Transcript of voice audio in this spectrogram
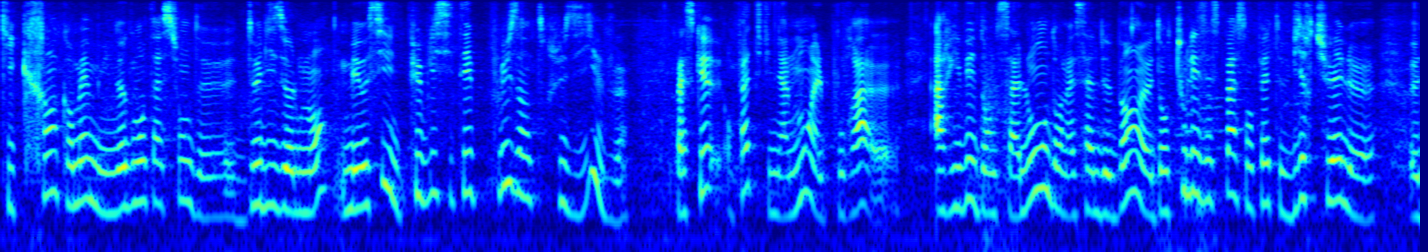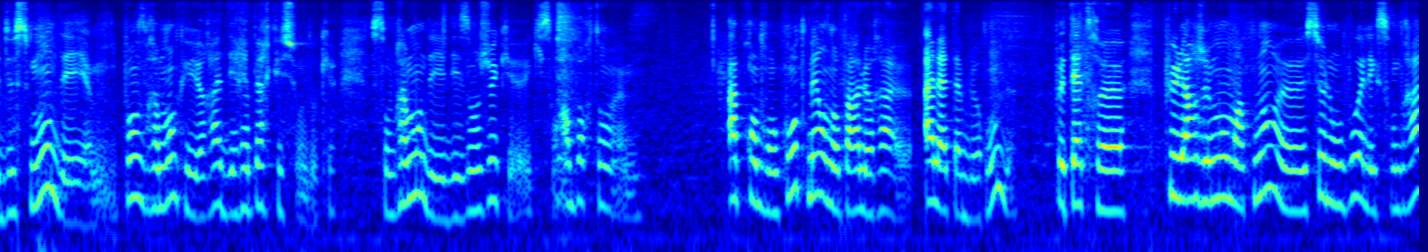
qui craint quand même une augmentation de, l'isolement, mais aussi une publicité plus intrusive. Parce que, en fait, finalement, elle pourra euh, arriver dans le salon, dans la salle de bain, dans tous les espaces en fait virtuels de ce monde, et il pense vraiment qu'il y aura des répercussions. Donc, ce sont vraiment des, enjeux qui sont importants à prendre en compte, mais on en parlera à la table ronde. Peut-être euh, plus largement maintenant, euh, selon vous, Alexandra,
